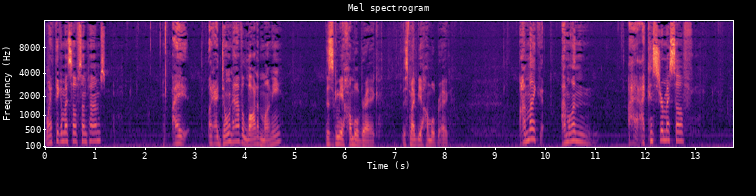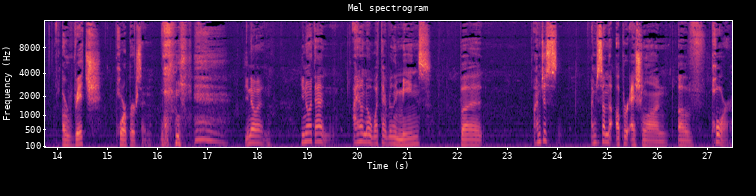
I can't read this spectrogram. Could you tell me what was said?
when I think of myself sometimes I like I don't have a lot of money. This is gonna be a humble brag. This might be a humble brag. I'm like I'm on I, I consider myself a rich poor person. you know what? You know what that I don't know what that really means, but I'm just I'm just on the upper echelon of poor.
